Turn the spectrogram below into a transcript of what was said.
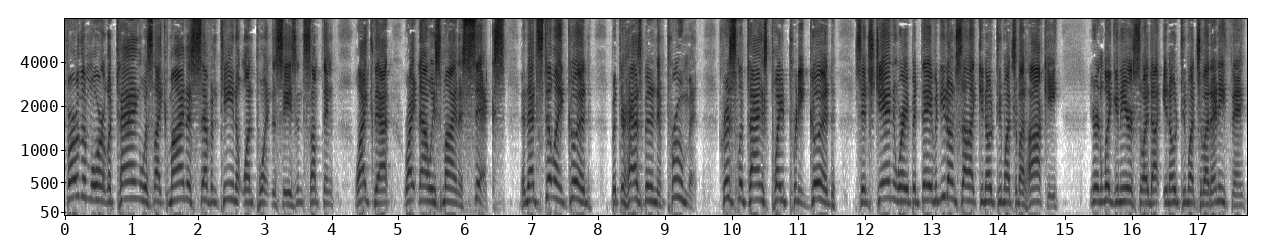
Furthermore, Letang was like minus 17 at one point in the season, something like that. Right now, he's minus six. And that still ain't good, but there has been an improvement. Chris Letang's played pretty good since January, but David, you don't sound like you know too much about hockey. You're in Ligonier, so I doubt you know too much about anything.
